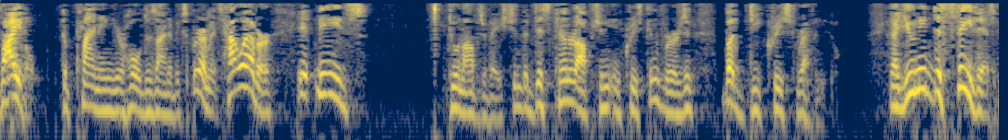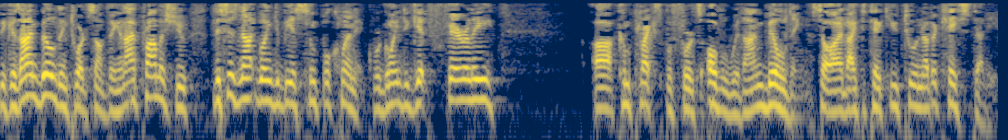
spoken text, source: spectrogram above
vital to planning your whole design of experiments. However, it leads to an observation. The discounted option increased conversion, but decreased revenue. Now you need to see this because I'm building towards something, and I promise you, this is not going to be a simple clinic. We're going to get fairly uh, complex before it's over with. I'm building, so I'd like to take you to another case study.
